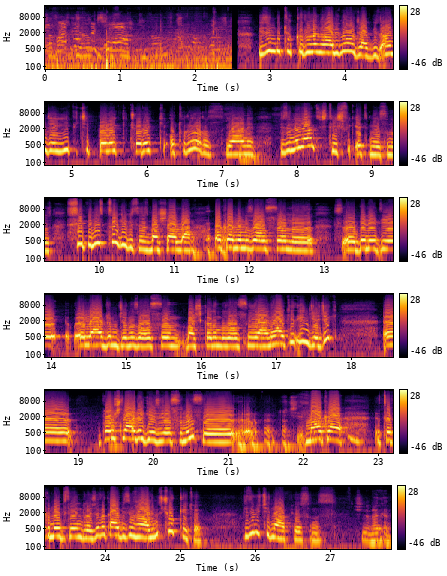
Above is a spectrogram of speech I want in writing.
Ça va, c'est quoi hali ne olacak? Biz anca yiyip içip börek, çörek oturuyoruz. Yani bizi neden hiç teşvik etmiyorsunuz? Siz hepiniz tığ gibisiniz maşallah. Bakanımız olsun, e, e, belediye e, yardımcımız olsun, başkanımız olsun. Yani herkes incecik. E, Porslarda geziyorsunuz. Marka takım elbiselerini dolaşıyor. Fakat bizim halimiz çok kötü. Bizim için ne yapıyorsunuz? Şimdi bakın,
